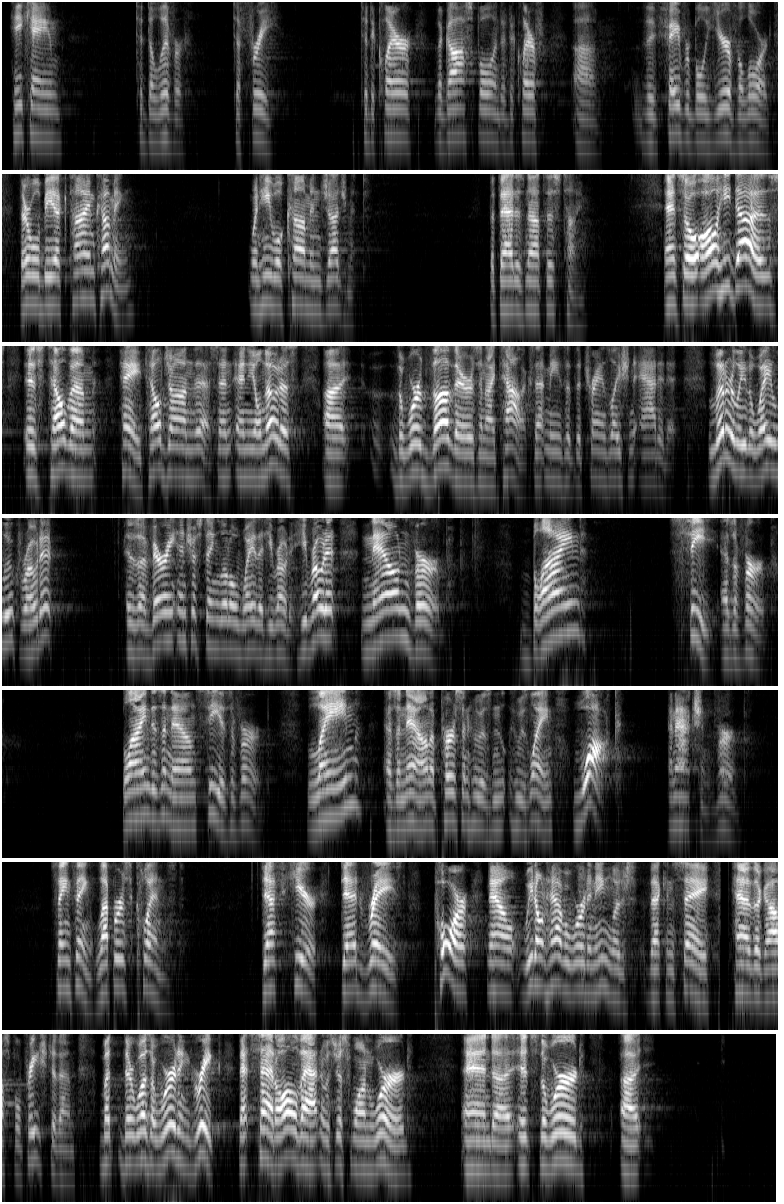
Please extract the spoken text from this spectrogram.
He came to deliver, to free, to declare the gospel and to declare uh, the favorable year of the Lord. There will be a time coming when he will come in judgment. But that is not this time. And so all he does is tell them, hey, tell John this. And, and you'll notice uh, the word the there is in italics. That means that the translation added it. Literally, the way Luke wrote it is a very interesting little way that he wrote it. He wrote it noun verb. Blind, see as a verb. Blind is a noun, see is a verb. Lame, as a noun, a person who is, who is lame. Walk, an action, verb. Same thing. Lepers cleansed. Deaf hear. Dead raised. Poor, now we don't have a word in English that can say, have the gospel preached to them. But there was a word in Greek that said all that, and it was just one word. And uh, it's the word uh,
